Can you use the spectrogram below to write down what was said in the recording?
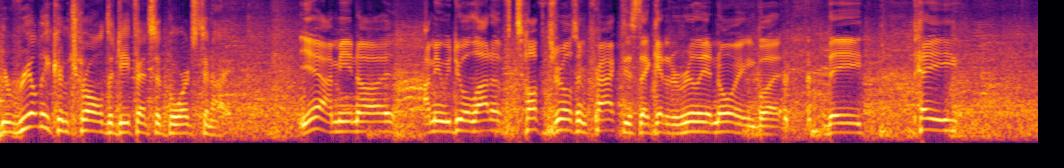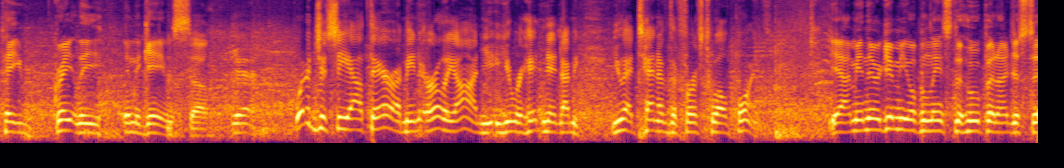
You really controlled the defensive boards tonight. Yeah, I mean, uh, I mean, we do a lot of tough drills in practice that get it really annoying, but they pay pay greatly in the games. So yeah. What did you see out there? I mean, early on, you, you were hitting it. I mean, you had 10 of the first 12 points. Yeah, I mean, they were giving me open lanes to the hoop, and I just uh,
